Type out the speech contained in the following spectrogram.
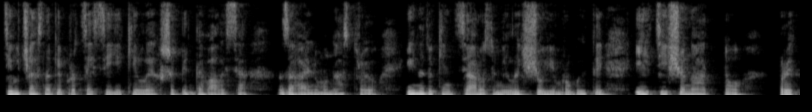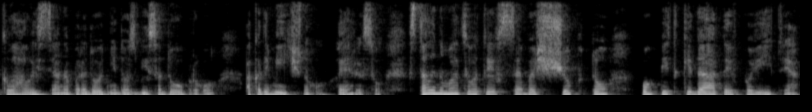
Ті учасники процесії, які легше піддавалися загальному настрою і не до кінця розуміли, що їм робити, і ті, що надто приклалися напередодні до збіса доброго, академічного Гересу, стали намацувати в себе, щоб то попідкидати в повітря.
